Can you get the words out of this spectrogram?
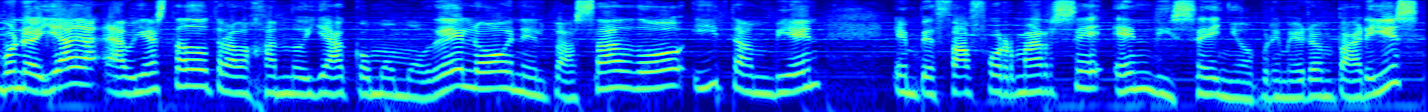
Bueno, ella había estado trabajando ya como modelo en el pasado y también empezó a formarse en diseño, primero en París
